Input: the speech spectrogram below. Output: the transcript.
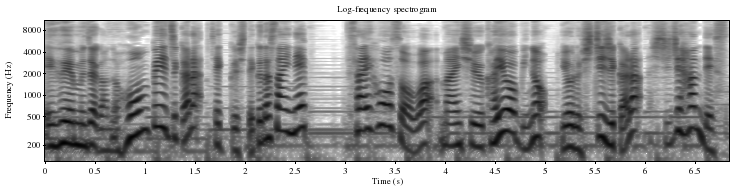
FM ジャガのホームページからチェックしてくださいね。再放送は毎週火曜日の夜7時から7時半です。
